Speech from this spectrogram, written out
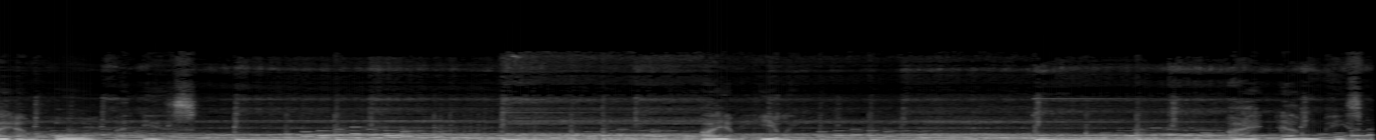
I am all that is. I am healing. I am peaceful.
